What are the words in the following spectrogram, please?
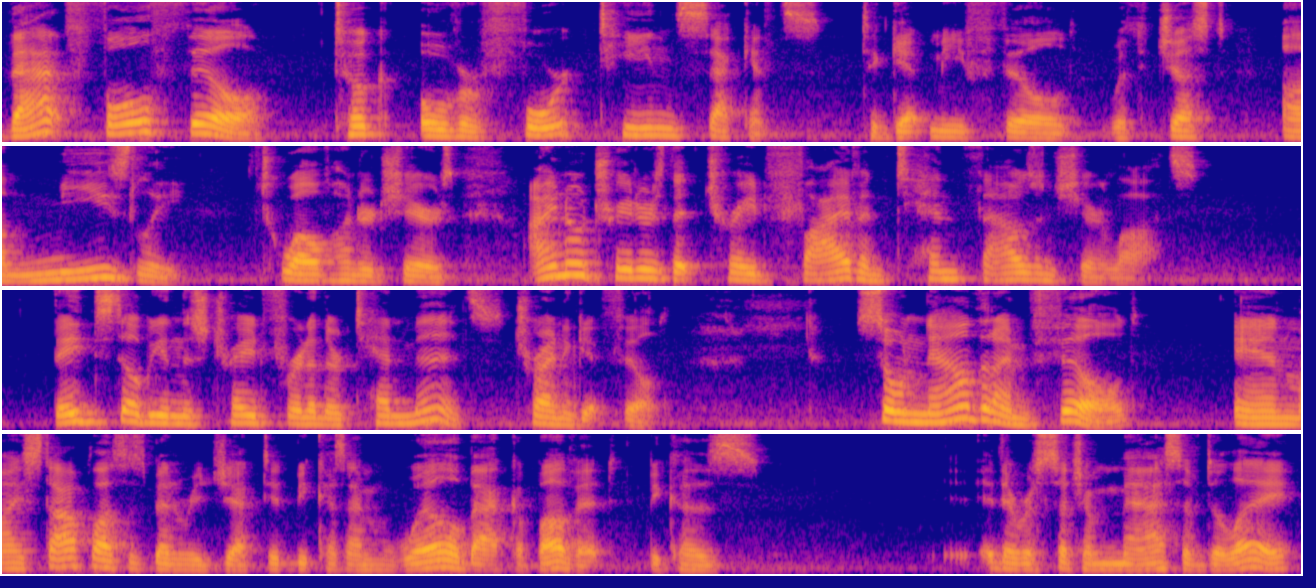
That full fill took over 14 seconds to get me filled with just a measly 1,200 shares. I know traders that trade 5 and 10,000 share lots. They'd still be in this trade for another 10 minutes trying to get filled. So now that I'm filled and my stop loss has been rejected because I'm well back above it because there was such a massive delay,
